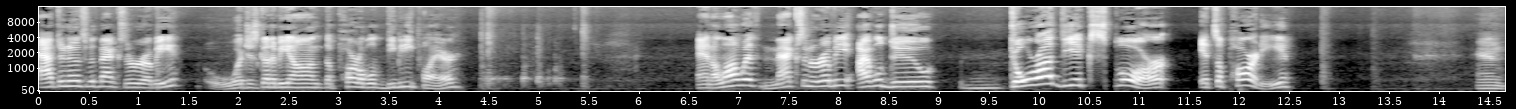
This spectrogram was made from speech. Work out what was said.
Afternoons with Max and Ruby, which is going to be on the portable DVD player. And along with Max and Ruby, I will do Dora the Explorer. It's a party. And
